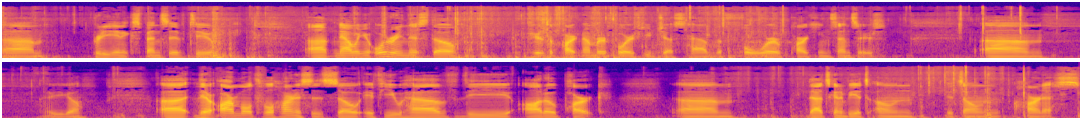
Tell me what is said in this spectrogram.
um, pretty inexpensive too. Uh, now when you're ordering this though, here's the part number for if you just have the four parking sensors. Um, there you go. Uh, there are multiple harnesses. So if you have the auto park, um, that's going to be its own its own harness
